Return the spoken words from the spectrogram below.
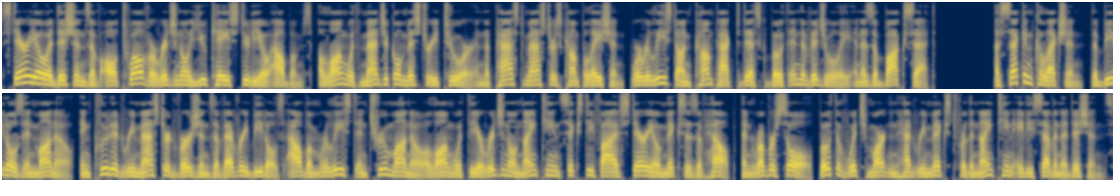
Stereo editions of all 12 original UK studio albums, along with Magical Mystery Tour and the Past Masters compilation, were released on compact disc both individually and as a box set. A second collection, The Beatles in Mono, included remastered versions of every Beatles album released in true mono along with the original 1965 stereo mixes of Help, and Rubber Soul both of which Martin had remixed for the 1987 editions.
